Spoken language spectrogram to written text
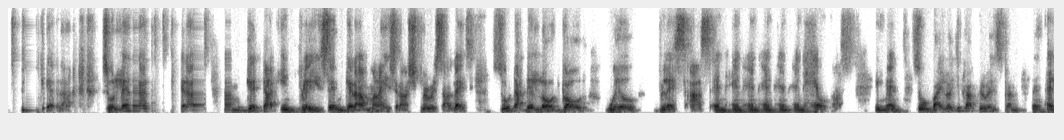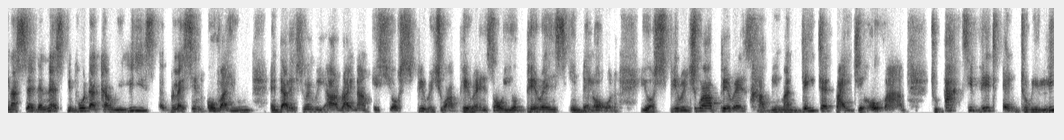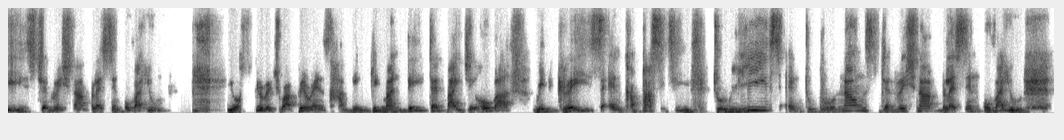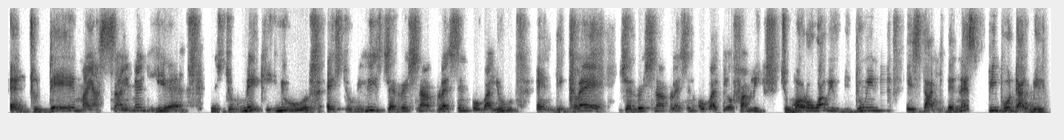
together? So let us get us um, get that in place and get our minds and our spirits alert so that the Lord God will bless us and and and and and, and help us. Amen. So biological parents can, and I said the next people that can release a blessing over you, and that is where we are right now, is your spiritual parents or your parents in the Lord. Your spiritual parents have been mandated by Jehovah to activate and to release generational blessing over you. Your spiritual parents have been mandated by Jehovah with grace and capacity to release and to pronounce generational blessing over you. And today, my assignment here is to make you, is to release generational blessing over you and declare generational blessing over your family. Tomorrow, what we'll be doing is that the next people that will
